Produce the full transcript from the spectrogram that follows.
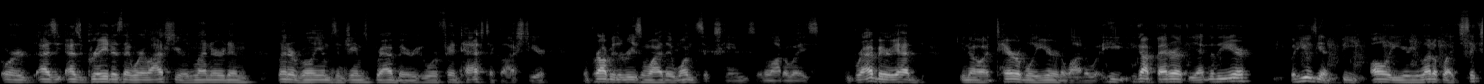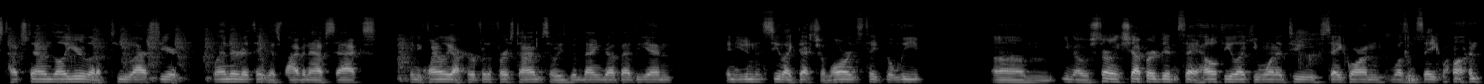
or as as great as they were last year, Leonard and Leonard Williams and James Bradberry, who were fantastic last year, and probably the reason why they won six games in a lot of ways. And Bradberry had you know a terrible year in a lot of ways. He he got better at the end of the year, but he was getting beat all year. He let up like six touchdowns all year, let up two last year. Leonard I think has five and a half sacks, and he finally got hurt for the first time, so he's been banged up at the end. And you didn't see like Dexter Lawrence take the leap. Um, you know, Sterling Shepard didn't stay healthy like he wanted to. Saquon wasn't Saquon.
